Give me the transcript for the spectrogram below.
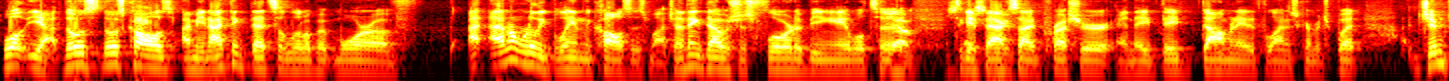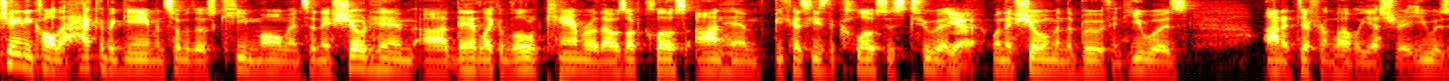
Well, yeah, those those calls. I mean, I think that's a little bit more of. I, I don't really blame the calls as much. I think that was just Florida being able to Yeah, to get backside pressure, and they they dominated the line of scrimmage. But Jim Chaney called a heck of a game in some of those key moments, and they showed him. Uh, they had like a little camera that was up close on him because he's the closest to it Yeah. when they show him in the booth, and he was on a different level yesterday. He was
